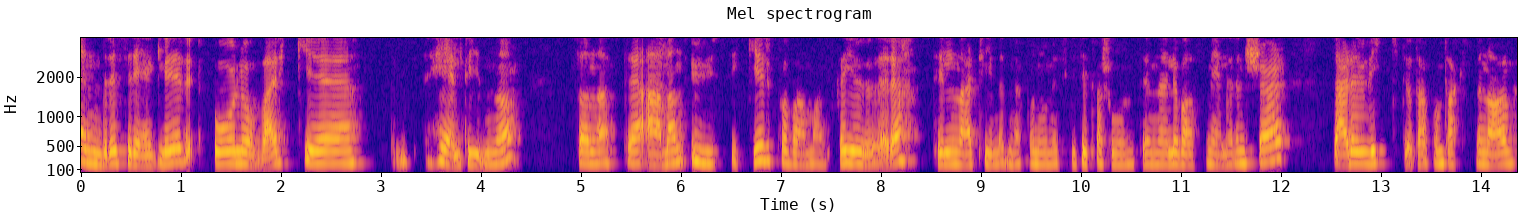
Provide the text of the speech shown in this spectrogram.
endres regler og lovverk eh, hele tiden nå. Sånn at eh, er man usikker på hva man skal gjøre til enhver tid med den økonomiske situasjonen sin, eller hva som gjelder en sjøl, så er det viktig å ta kontakt med Nav.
